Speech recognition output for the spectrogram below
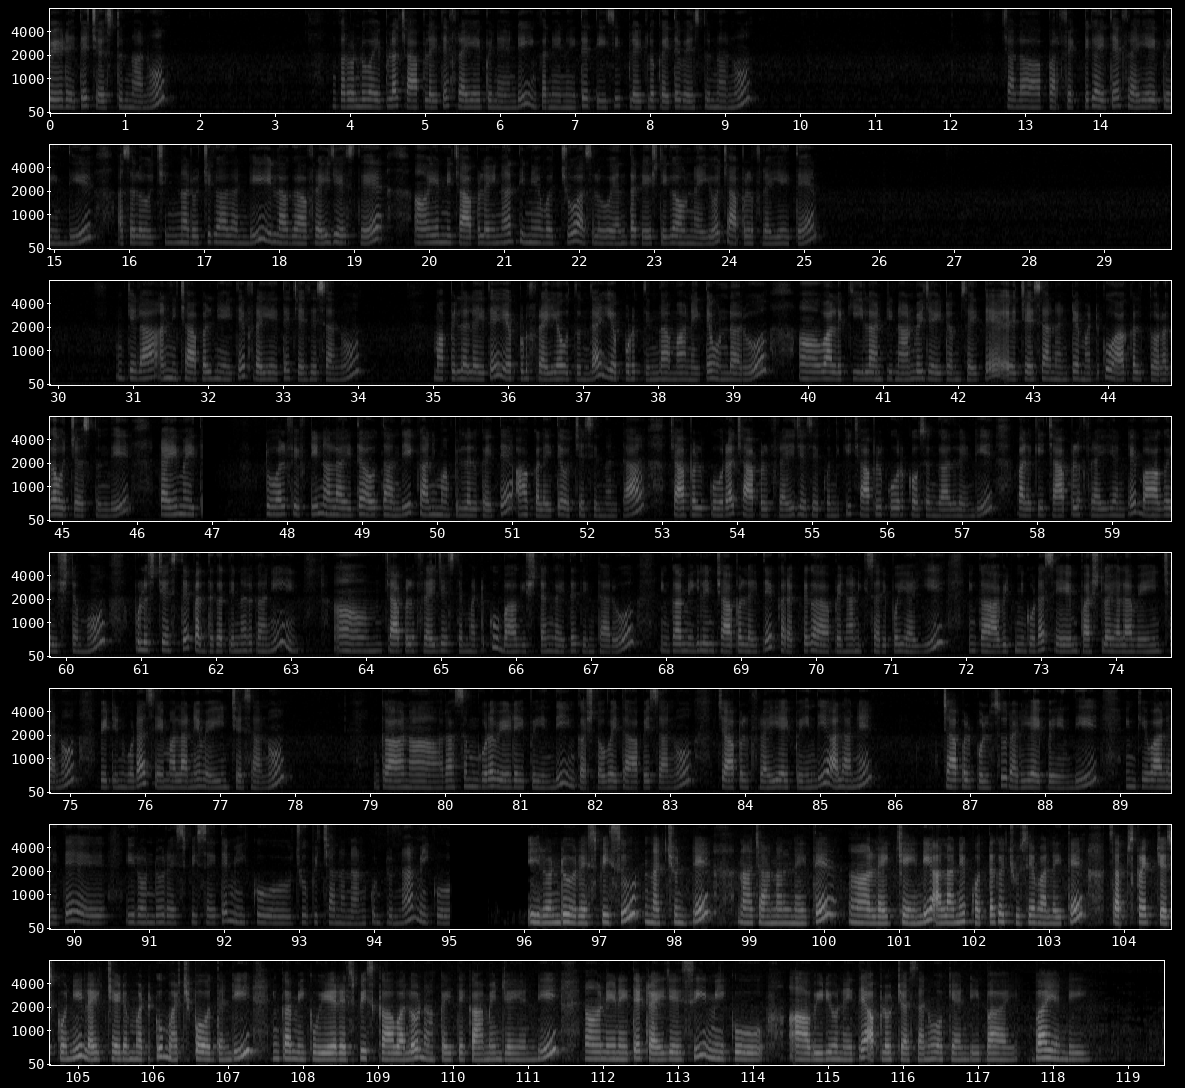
వేడైతే చేస్తున్నాను. ఇంకా రెండు వైపులా చేపలు అయితే ఫ్రై అయిపోయినాయండి. ఇంకా నేనైతే తీసి ప్లేట్లోకి అయితే వేస్తున్నాను. చాలా పర్ఫెక్ట్గా అయితే ఫ్రై అయిపోయింది. అసలు చిన్న రుచి కాదండి. ఇలాగా ఫ్రై చేస్తే ఎన్ని చేపలైనా తినేవచ్చు. అసలు ఎంత టేస్టీగా ఉన్నాయో చేపల ఫ్రై అయితే. ఇంక ఇలా అన్ని చేపల్ని అయితే ఫ్రై అయితే చేసేసాను. మా పిల్లలైతే ఎప్పుడు ఫ్రై అవుతుందా ఎప్పుడు తిందామా అని అయితే ఉండారు. వాళ్ళకి ఇలాంటి నాన్ వెజ్ ఐటమ్స్ అయితే చేశానంటే మటుకు ఆకలి త్వరగా వచ్చేస్తుంది. టైం అయితే ట్వెల్వ్ ఫిఫ్టీన్ అలా అయితే అవుతుంది. కానీ మా పిల్లలకైతే ఆకలి అయితే వచ్చేసిందంట. చేపల కూర చేపల ఫ్రై చేసే కొందికి చేపల కూర కోసం కాదులేండి. వాళ్ళకి చేపల ఫ్రై అంటే బాగా ఇష్టము. పులుసు చేస్తే పెద్దగా తినరు కానీ చేపలు ఫ్రై చేస్తే మటుకు బాగా ఇష్టంగా అయితే తింటారు. ఇంకా మిగిలిన చేపలు అయితే కరెక్ట్గా పెనానికి సరిపోయాయి. ఇంకా వీటిని కూడా సేమ్ ఫస్ట్లో ఎలా వేయించాను వీటిని కూడా సేమ్ అలానే వేయించేశాను. ఇంకా నా రసం కూడా వేడైపోయింది. ఇంకా స్టవ్ అయితే ఆపేసాను చేపలు ఫ్రై అయిపోయింది. అలానే చేపల పులుసు రెడీ అయిపోయింది. ఇంక ఇవాళైతే ఈ రెండు రెసిపీస్ అయితే మీకు చూపించానని అనుకుంటున్నా. మీకు ఈ రెండు రెసిపీస్ నచ్చుంటే నా ఛానల్ని అయితే లైక్ చేయండి. అలానే కొత్తగా చూసే వాళ్ళైతే సబ్స్క్రైబ్ చేసుకొని లైక్ చేయడం మటుకు మర్చిపోవద్దండి. ఇంకా మీకు ఏ రెసిపీస్ కావాలో నాకైతే కామెంట్ చేయండి. నేనైతే ట్రై చేసి మీకు ఆ వీడియోనైతే అప్లోడ్ చేస్తాను. ఓకే అండి. బాయ్. బాయ్ అండి.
